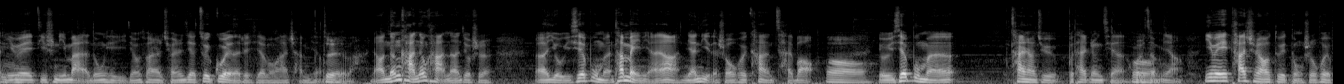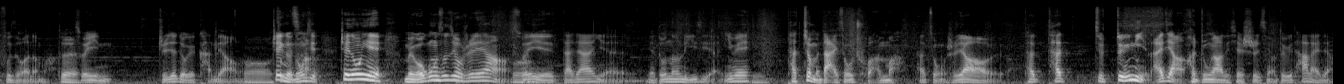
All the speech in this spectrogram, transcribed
嗯。因为迪士尼买的东西已经算是全世界最贵的这些文化产品了，对。对吧？然后能砍就砍呢，就是呃有一些部门，它每年啊年底的时候会看财报，哦。有一些部门看上去不太挣钱或者怎么样，因为它是要对董事会负责的嘛，对。所以。直接就给砍掉了。哦这个东西这东西美国公司就是这样，嗯。所以大家也也都能理解，因为嗯。它这么大一艘船嘛，它总是要它它就对于你来讲很重要的一些事情，对于他来讲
